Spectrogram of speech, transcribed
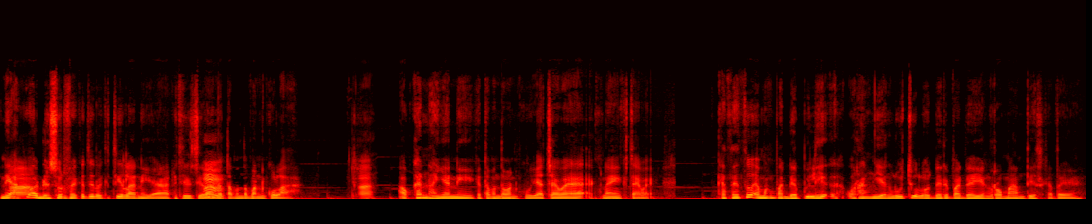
ini aku Ah. ada survei kecil-kecilan nih ya kecil-kecilan Hmm. ke teman-temanku lah Ah. aku kan nanya nih ke teman-temanku ya cewek aku nanya ke cewek katanya tuh emang pada pilih orang yang lucu loh daripada yang romantis katanya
